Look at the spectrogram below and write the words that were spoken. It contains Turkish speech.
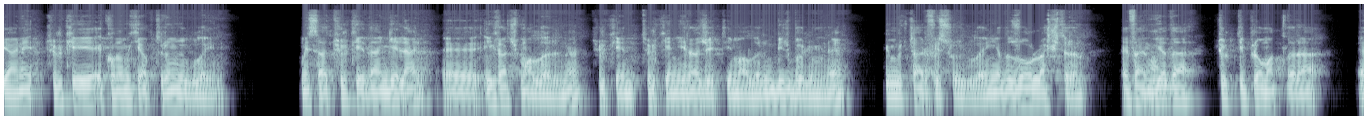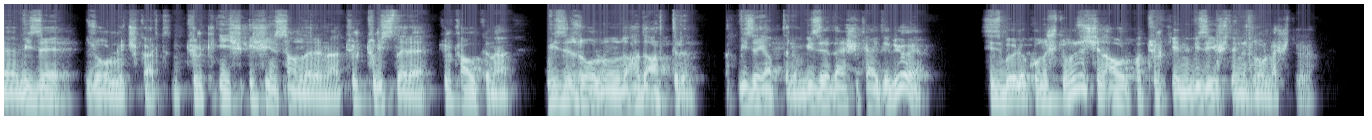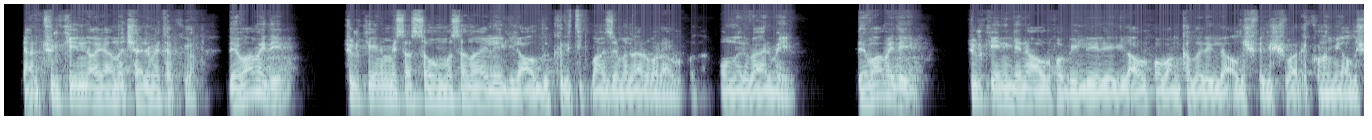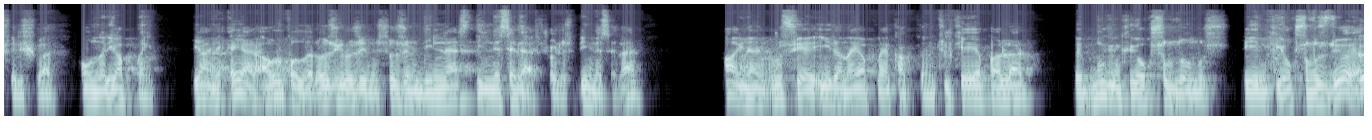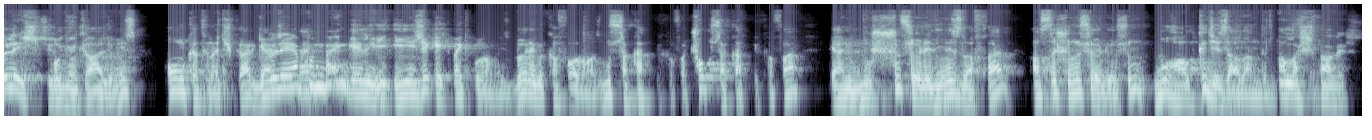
Yani Türkiye'ye ekonomik yaptırım uygulayın. Mesela Türkiye'den gelen e, ihraç mallarını, Türkiye'nin Türkiye'nin ihraç ettiği malların bir bölümüne gümrük tarifesi uygulayın ya da zorlaştırın. Efendim ya da Türk diplomatlara e, vize zorluğu çıkartın. Türk iş, iş insanlarına, Türk turistlere, Türk halkına vize zorluğunu daha da arttırın. Vize yaptırın. Vizeden şikayet ediyor ya. Siz böyle konuştuğunuz için Avrupa Türkiye'nin vize işlerini zorlaştırıyor. Yani Türkiye'nin ayağına çelme takıyor. Devam edeyim. Türkiye'nin mesela savunma sanayi ile ilgili aldığı kritik malzemeler var Avrupa'dan. Onları vermeyin. Devam edeyim. Türkiye'nin gene Avrupa Birliği ile ilgili Avrupa bankalarıyla alışverişi var, ekonomiye alışverişi var. Onları yapmayın. Yani eğer Avrupalılar Özgür Özel'in sözünü dinler, dinleseler, şöyle dinleseler, aynen Rusya'ya, İran'a yapmaya kalktığını Türkiye'ye yaparlar ve bugünkü yoksulluğumuz, diyelim ki yoksuluz diyor ya, Öyle istiyor. bugünkü halimiz 10 katına çıkar. Gerçekten Öyle yapın ben geleyim. yiyecek ekmek bulamayız. Böyle bir kafa olmaz. Bu sakat bir kafa. Çok sakat bir kafa. Yani bu şu söylediğiniz laflar aslında şunu söylüyorsun. Bu halkı cezalandırdı. Allah şifa versin.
